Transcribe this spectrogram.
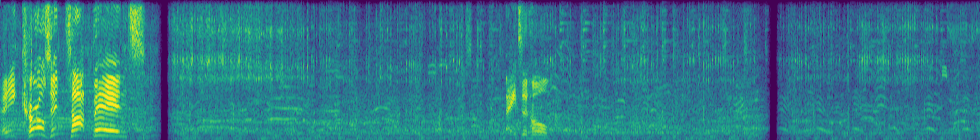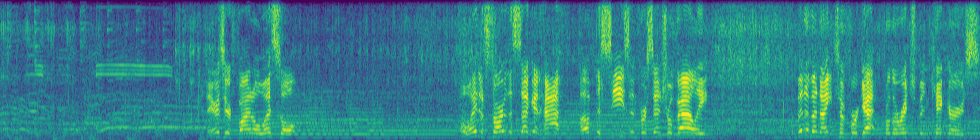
And he curls it top bins. Bangs it home. And there's your final whistle. A way to start the second half of the season for Central Valley. Bit of a night to forget for the Richmond Kickers.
